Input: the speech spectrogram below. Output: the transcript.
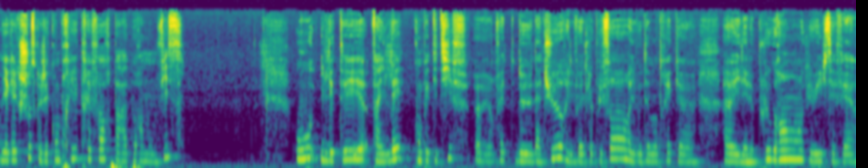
il y a quelque chose que j'ai compris très fort par rapport à mon fils, où il était, enfin il est compétitif euh, en fait de nature. Il veut être le plus fort, il veut démontrer que il est le plus grand, qu'il sait faire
